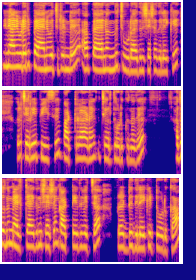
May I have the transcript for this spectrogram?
ഞാനിവിടെ ഒരു പാൻ വെച്ചിട്ടുണ്ട്. ആ പാൻ ഒന്ന് ചൂടായതിനു ശേഷം അതിലേക്ക് ഒരു ചെറിയ പീസ് ബട്ടറാണ് ചേർത്ത് കൊടുക്കുന്നത്. അതൊന്ന് മെൽറ്റ് ആയതിനു ശേഷം കട്ട് ചെയ്ത് വെച്ച ബ്രെഡ് ഇതിലേക്ക് ഇട്ട് കൊടുക്കാം.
